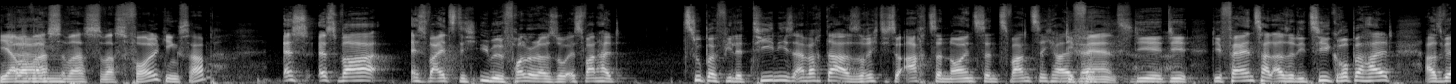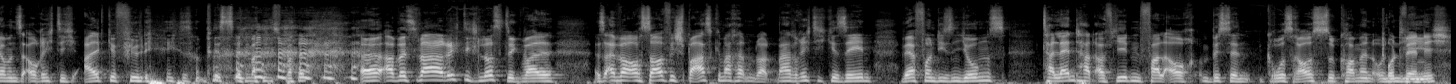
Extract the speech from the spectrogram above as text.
Ja, aber ähm, was, was, was voll ging's ab? Es, es war es war jetzt nicht übel voll oder so. Es waren halt super viele Teenies einfach da, also richtig so 18, 19, 20 halt. Die ne? Fans. Die, die, die Fans halt, also die Zielgruppe halt. Also wir haben uns auch richtig alt gefühlt, so ein bisschen manchmal. äh, aber es war richtig lustig, weil es einfach auch sau viel Spaß gemacht hat und man hat richtig gesehen, wer von diesen Jungs Talent hat auf jeden Fall auch ein bisschen groß rauszukommen und, und wer nicht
